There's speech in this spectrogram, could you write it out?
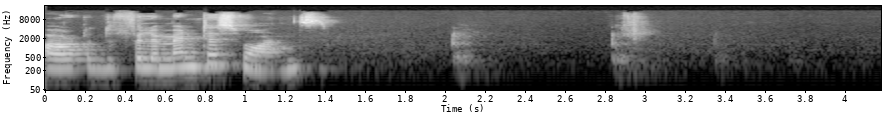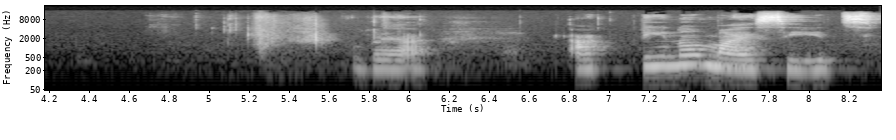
Out of the filamentous ones, where actinomycetes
